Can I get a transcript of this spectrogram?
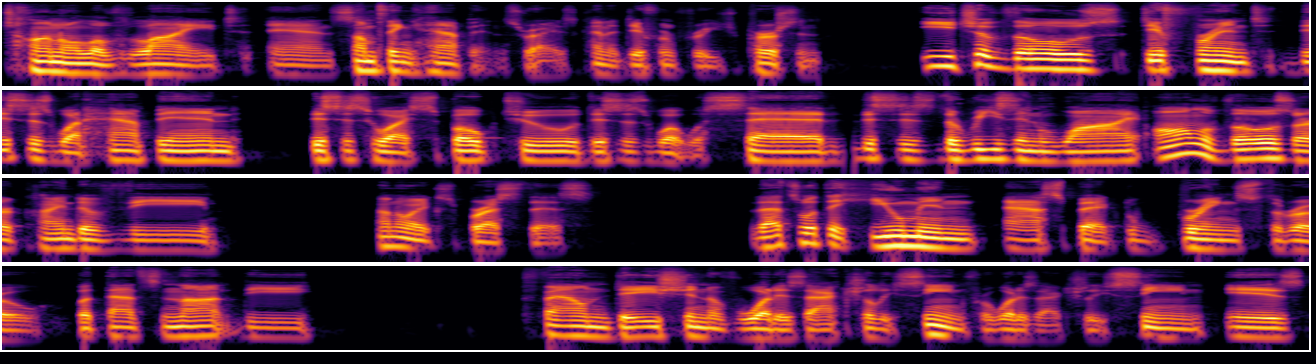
tunnel of light and something happens, right? It's kind of different for each person. Each of those different, this is what happened, this is who I spoke to, this is what was said, this is the reason why. All of those are kind of the, how do I express this? That's what the human aspect brings through, but that's not the foundation of what is actually seen. For what is actually seen is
